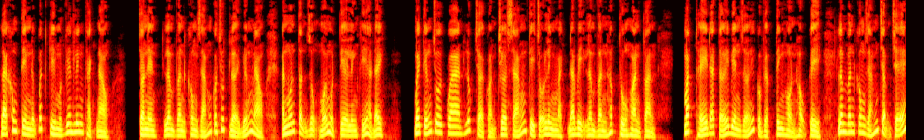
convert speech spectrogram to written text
lại không tìm được bất kỳ một viên linh thạch nào. Cho nên lâm vân không dám có chút lười biếng nào, hắn muốn tận dụng mỗi một tia linh khí ở đây. Mấy tiếng trôi qua, lúc trời còn chưa sáng thì chỗ linh mạch đã bị lâm vân hấp thu hoàn toàn mắt thấy đã tới biên giới của việc tinh hồn hậu kỳ, lâm vân không dám chậm trễ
